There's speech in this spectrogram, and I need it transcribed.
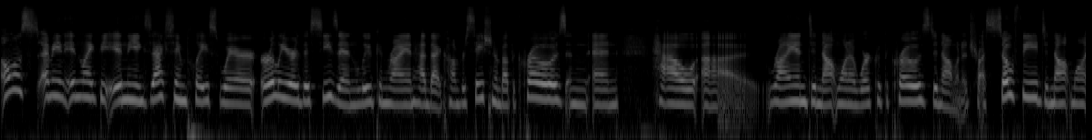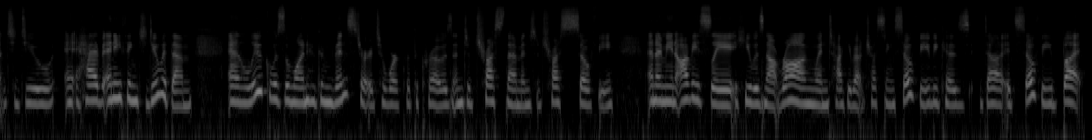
almost I mean in like the in the exact same place where earlier this season Luke and Ryan had that conversation about the crows and and how uh, Ryan did not want to work with the crows, did not want to trust Sophie, did not want to do have anything to do with them. And Luke was the one who convinced her to work with the crows and to trust them and to trust Sophie. And I mean obviously he was not wrong when talking about trusting Sophie because duh it's Sophie, but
